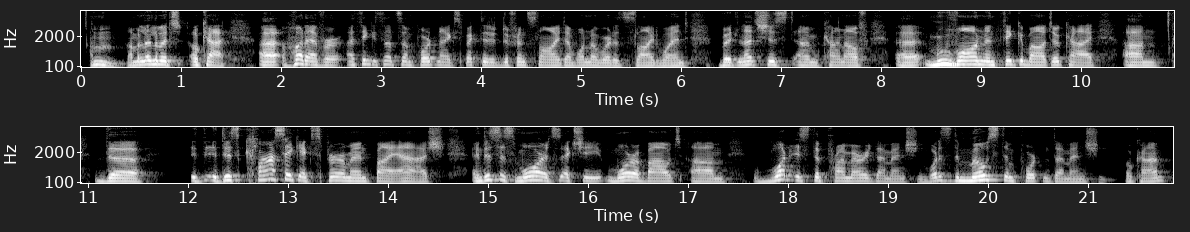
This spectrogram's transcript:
hmm, I'm a little bit okay. Uh, whatever. I think it's not so important. I expected a different slide. I wonder where the slide went. But let's just um, kind of uh, move on and think about okay um, the this classic experiment by Asch, and this is more, it's actually more about um, what is the primary dimension? What is the most important dimension? Okay.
